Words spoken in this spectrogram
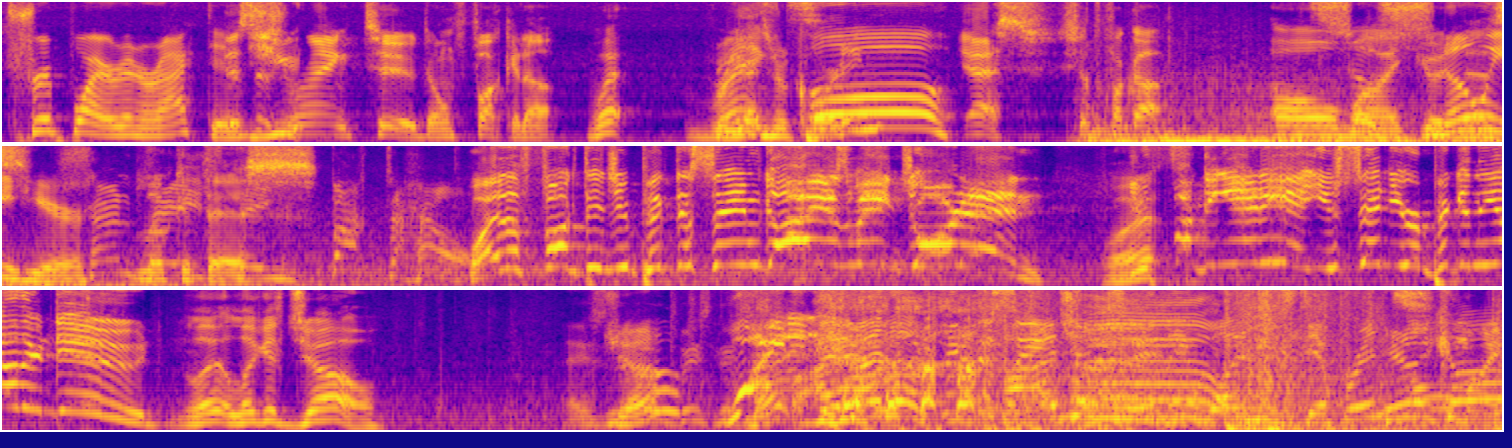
Tripwire Interactive. This is You- rank two. Don't fuck it up. What? you guys Rank? recording? Oh, Yes. Shut the fuck up. Oh so my goodness. snowy here. Look at this. Why the fuck did you pick the same guy as me, Jordan? You What? fucking idiot! You said you were picking the other dude. Look, look at Joe. Joe? Why did you pick the same I'm the only one who's different. Oh my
